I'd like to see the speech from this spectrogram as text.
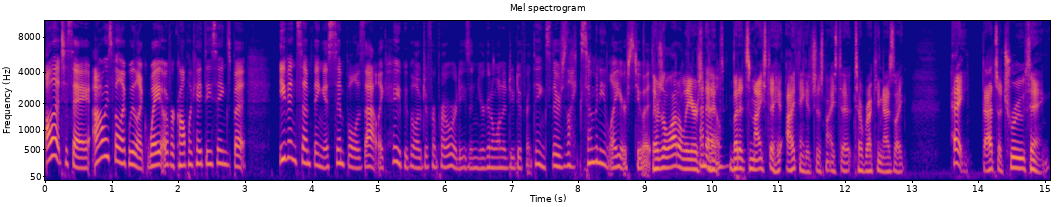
All that to say, I always feel like we like way overcomplicate these things, but even something as simple as that, like, hey, people have different priorities and you're going to want to do different things. There's like so many layers to it. There's a lot of layers, I and know. it's, but it's nice to. I think it's just nice to to recognize like, hey, that's a true thing,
